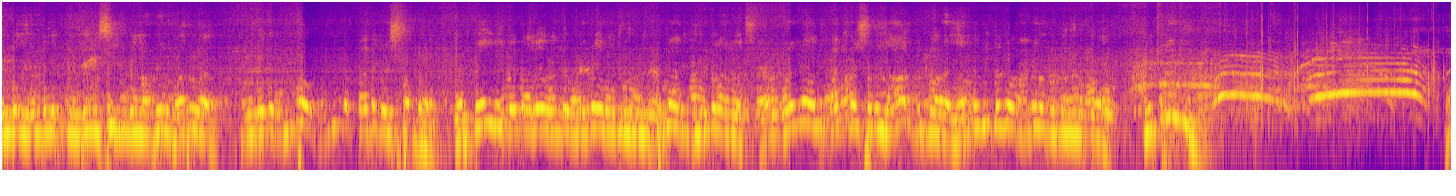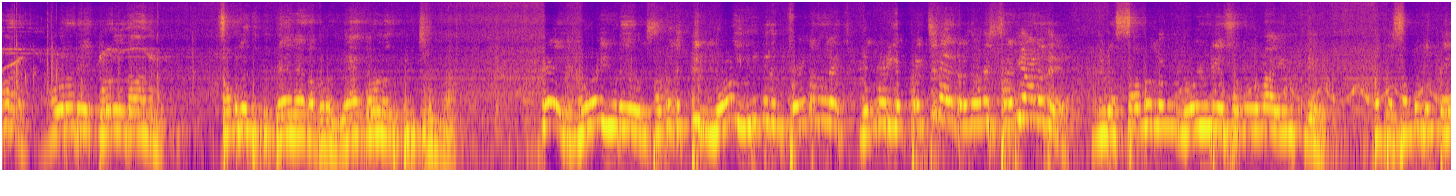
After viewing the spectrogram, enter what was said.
எங்களுக்கு உதவி செய்யுங்கள் அப்படின்னு வருவேன் எனக்கு வந்து ரொம்ப ரொம்ப கேட்டகரைஸ் பண்றேன். ஒரு கேள்வி கேட்டாலே வந்து உடனே வந்து உங்களுக்கு பின்னாடி இருக்கிறாரு. உடனே வந்து கேட்டகரைஸ் பண்ணி யார் கூட்டு எங்க வீட்டுல ஒரு அண்ணனை கூட்டு நினைக்கிறேன் எப்படி அவருடைய குரல் தான் சமூகத்துக்கு தேவையான குரல். என் குரல் வந்து பிடிச்சிருந்தேன் நோயுடைய ஒரு சமூகத்தில் நோய் இருக்குதுன்னு சொல்றதுல என்னுடைய பிரச்சனைன்றது சரியானது. இந்த சமூகம் நோயுடைய சமூகமா இருக்கு. அந்த சமூகத்தை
